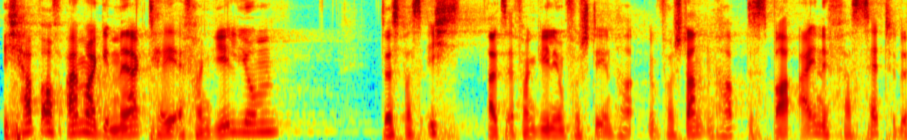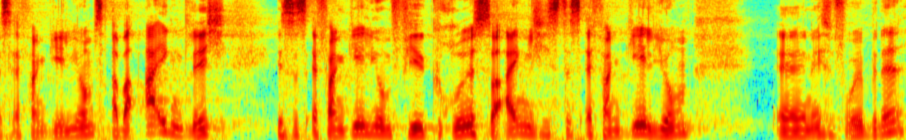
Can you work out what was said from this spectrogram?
ich habe auf einmal gemerkt, hey, Evangelium, das, was ich als Evangelium verstanden habe, das war eine Facette des Evangeliums, aber eigentlich ist das Evangelium viel größer. Eigentlich ist das Evangelium, äh, nächste Folie bitte,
